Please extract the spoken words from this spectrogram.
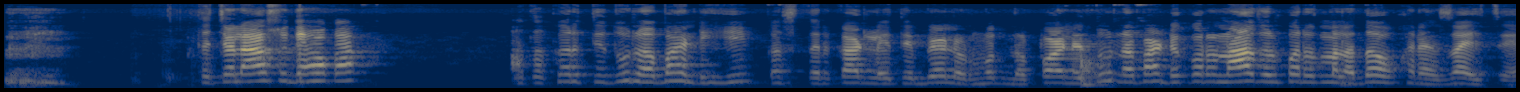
त्याच्याला असू द्या हो का? आता करते धुणं भांडी ही. कसं तरी काढलंय ते बेलूरमधनं पाणी. धुणं भांडी करून अजून परत मला दवाखान्यात जायचंय.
